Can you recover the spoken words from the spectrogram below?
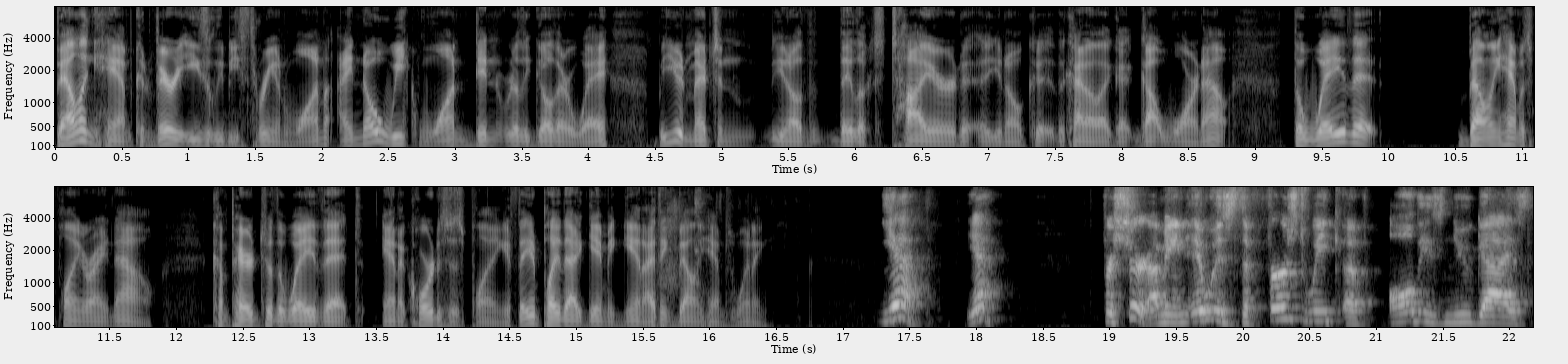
Bellingham could very easily be three and one. I know week one didn't really go their way, but you had mentioned you know they looked tired, uh, you know, the kind of like got- got worn out. The way that Bellingham is playing right now, compared to the way that Anacortes is playing, if they had played that game again, I think Bellingham's winning. Yeah, yeah, for sure. I mean, it was the first week of all these new guys,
